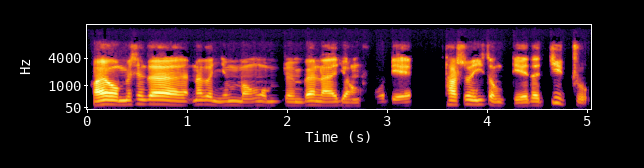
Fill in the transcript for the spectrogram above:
还有我们现在那个柠檬，我们准备来养蝴蝶，它是一种蝶的寄主。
